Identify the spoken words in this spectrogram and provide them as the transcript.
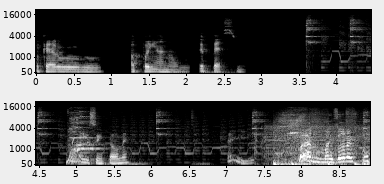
Eu quero apanhar, não. Vou ser péssimo. É isso então, né? É isso. Mano, mas olha, ficou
